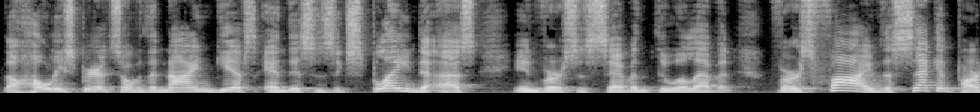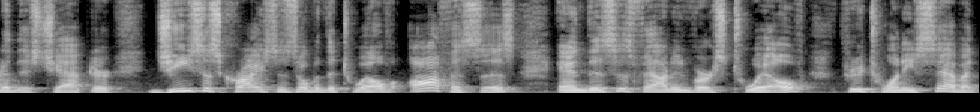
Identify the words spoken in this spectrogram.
the Holy Spirit's over the nine gifts, and this is explained to us in verses 7 through 11. Verse 5, the second part of this chapter, Jesus Christ is over the 12 offices, and this this is found in verse 12 through 27.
